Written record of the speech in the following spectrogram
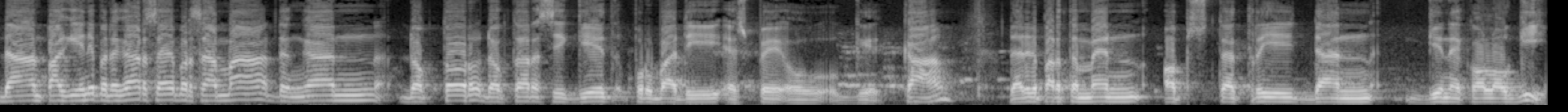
Dan pagi ini pendengar saya bersama dengan Dr. Dr. Sigit Purbadi SPOGK dari Departemen Obstetri dan Ginekologi.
